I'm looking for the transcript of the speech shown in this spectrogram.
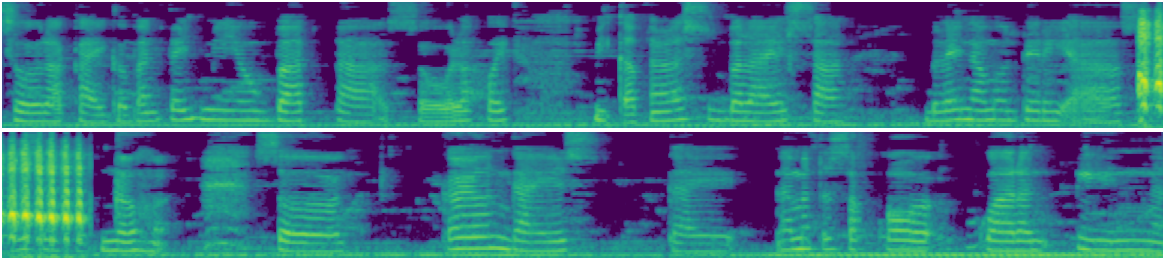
So wala kay kabantay yung bata. So wala ko makeup na nas balay sa balay na mo diri as no. So karon guys, kay naman sa quarantine na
